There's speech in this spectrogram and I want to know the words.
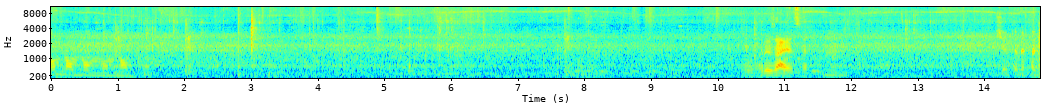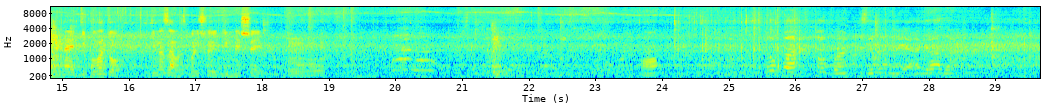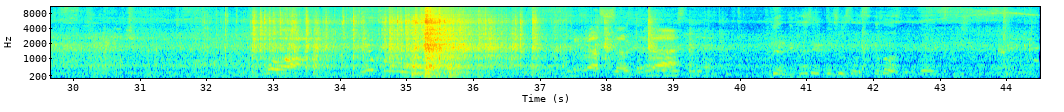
Ом-ном-ном-ном-ном. О, Грызается. Чем-то напоминает диплодок. Динозавр с большой и длинной шеей. Мгм. О, Опа, опа, зеленая ограда. Блин, никогда себя не почувствовал. Казалось бы,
